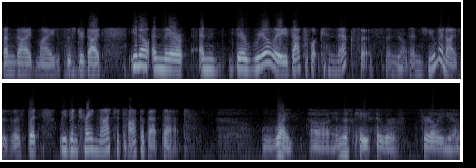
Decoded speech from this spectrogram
son died, my sister died. You know, and they're and they're really that's what connects us and Yeah. and humanizes us. But we've been trained not to talk about that. Right. Uh, in this case, they were fairly uh,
